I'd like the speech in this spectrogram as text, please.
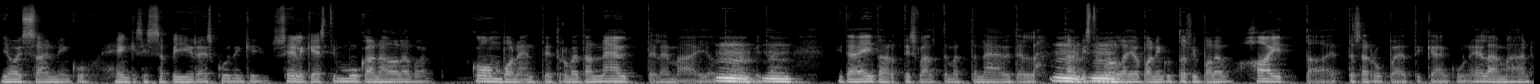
joissain niin kuin henkisissä piireissä kuitenkin selkeästi mukana oleva komponentti, että ruvetaan näyttelemään jotain, mm, mitä, mm. mitä ei tarvitsisi välttämättä näytellä, mm, tai mistä mm. voi olla jopa niin kuin tosi paljon haittaa, että sä rupeat ikään kuin elämään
